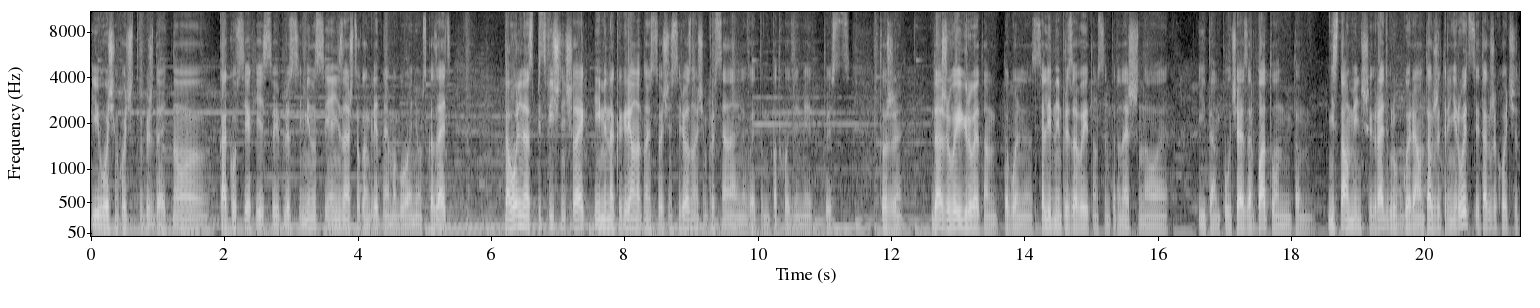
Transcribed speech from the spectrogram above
и очень хочет побеждать. Но, как у всех, есть свои плюсы и минусы. Я не знаю, что конкретно я могу о нем сказать. Довольно специфичный человек. Именно к игре он относится очень серьезно, очень профессионально в этом подходе имеет. То есть тоже даже выигрывая там довольно солидные призовые там с International и там получая зарплату, он там не стал меньше играть, грубо говоря, он также тренируется и также хочет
